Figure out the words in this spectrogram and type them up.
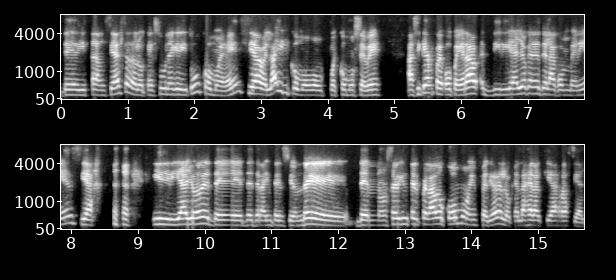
de distanciarse de lo que es su negritud como herencia, ¿verdad? Y como, pues, como se ve. Así que pues, opera, diría yo que desde la conveniencia y diría yo desde, desde la intención de, de, no ser interpelado como inferior en lo que es la jerarquía racial.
